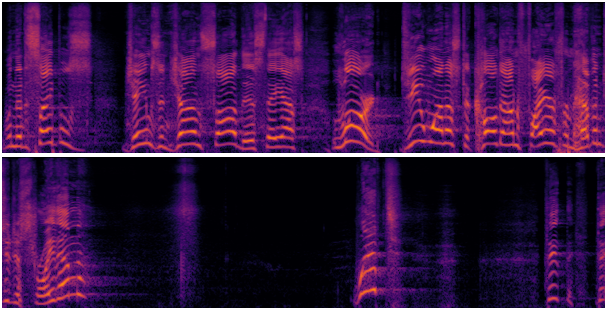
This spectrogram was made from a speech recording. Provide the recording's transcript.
When the disciples, James and John, saw this, they asked, Lord, do you want us to call down fire from heaven to destroy them? What? They, they,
